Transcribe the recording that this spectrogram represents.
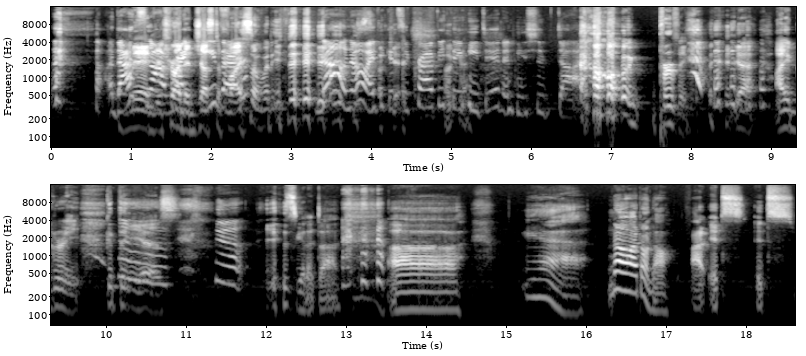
that's man not you're trying right to justify either. so many things No, no, I think it's a Okay. crappy thing he did, and he should die. Oh, perfect. yeah, I agree. Good thing he is. yeah, He is gonna die. uh, yeah. No, I don't know. I, it's it's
